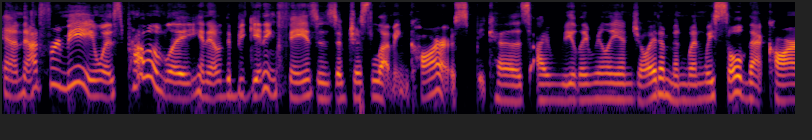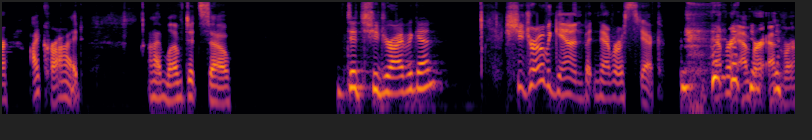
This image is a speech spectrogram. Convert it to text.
And that for me was probably you know the beginning phases of just loving cars because i really really enjoyed them and when we sold that car i cried. I loved it so did she drive again? She drove again, but never a stick. Never, ever, ever.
